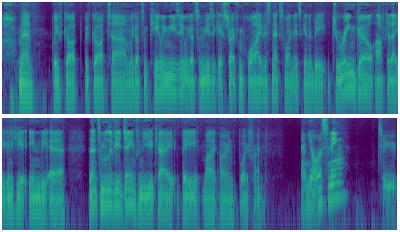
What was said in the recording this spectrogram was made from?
Oh, man we've got we've got um, we got some kiwi music we got some music straight from hawaii this next one is going to be dream girl after that you're going to hear in the air and then some olivia dean from the uk be my own boyfriend And you're listening to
